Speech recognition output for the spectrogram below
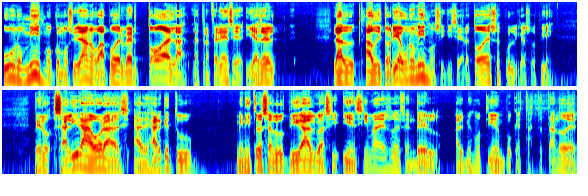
uno mismo como ciudadano va a poder ver todas las, las transferencias y hacer la au- auditoría uno mismo si quisiera. Todo eso es público, eso es bien. Pero salir ahora a, dejar que tu ministro de salud diga algo así y encima de eso defenderlo al mismo tiempo que estás tratando de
